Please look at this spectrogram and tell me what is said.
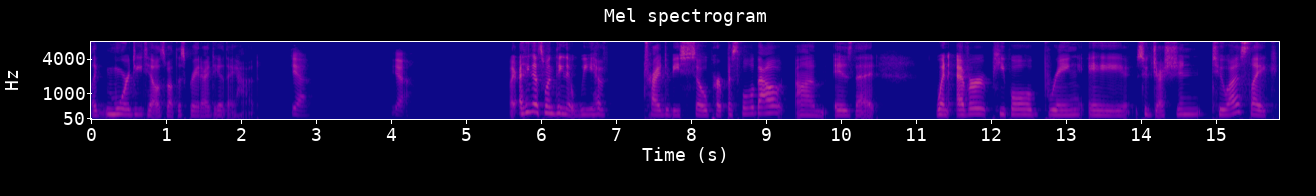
like more details about this great idea they had Yeah. Yeah. like i think that's one thing that we have tried to be so purposeful about um is that whenever people bring a suggestion to us like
